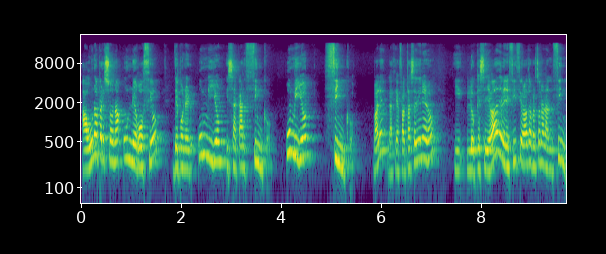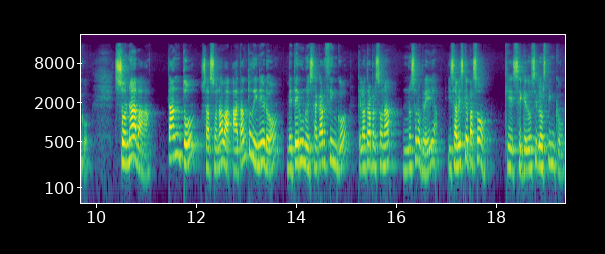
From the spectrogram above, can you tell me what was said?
a una persona un negocio de poner un millón y sacar cinco. Un millón, cinco, ¿vale? Le hacía falta ese dinero y lo que se llevaba de beneficio a la otra persona eran cinco sonaba tanto, o sea, sonaba a tanto dinero meter uno y sacar cinco que la otra persona no se lo creía. ¿Y sabéis qué pasó? Que se quedó sin los cinco.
